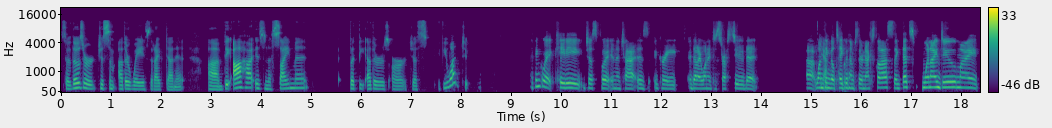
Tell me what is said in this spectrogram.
So those are just some other ways that I've done it. Um, the AHA is an assignment, but the others are just if you want to. I think what Katie just put in the chat is great that I wanted to stress too that uh, one Yeah. thing they'll take with them to their next class. Like that's when I do my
